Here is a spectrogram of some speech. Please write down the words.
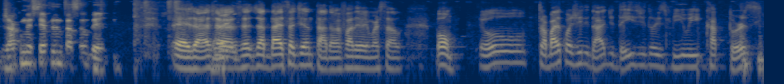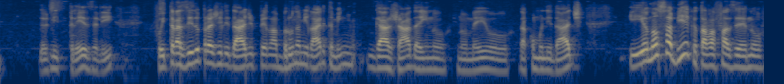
já comecei a apresentação dele. É, já, já, já, já dá essa adiantada, mas valeu aí, Marcelo. Bom, eu trabalho com agilidade desde 2014, 2013 ali. Fui trazido para agilidade pela Bruna Milari, também engajada aí no, no meio da comunidade. E eu não sabia que eu estava fazendo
